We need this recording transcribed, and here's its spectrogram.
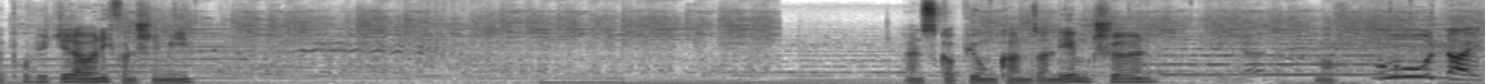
Ihr profitiert aber nicht von Chemie. Ein Skorpion kann sein Leben chillen. Noch. Oh nein!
